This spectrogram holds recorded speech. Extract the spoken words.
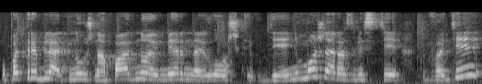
Употреблять нужно по одной мерной ложке в день. Можно развести в воде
